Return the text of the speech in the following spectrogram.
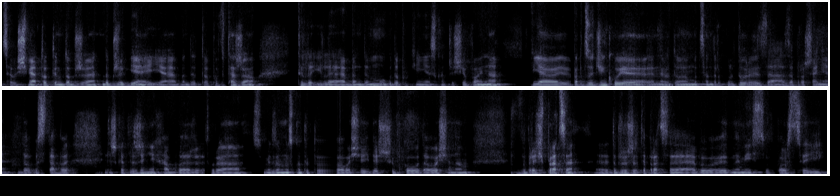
Cały świat o tym dobrze, dobrze wie i ja będę to powtarzał tyle, ile będę mógł, dopóki nie skończy się wojna. Ja bardzo dziękuję Narodowemu Centrum Kultury za zaproszenie do wystawy. Też Katarzynie Haber, która ze mną skontaktowała się i dość szybko udało się nam wybrać pracę. Dobrze, że te prace były na miejscu w Polsce i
